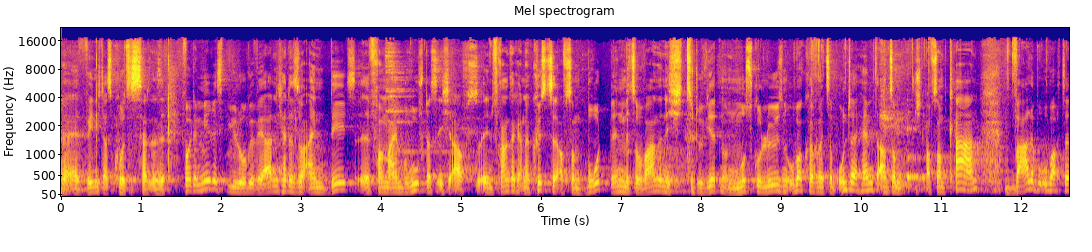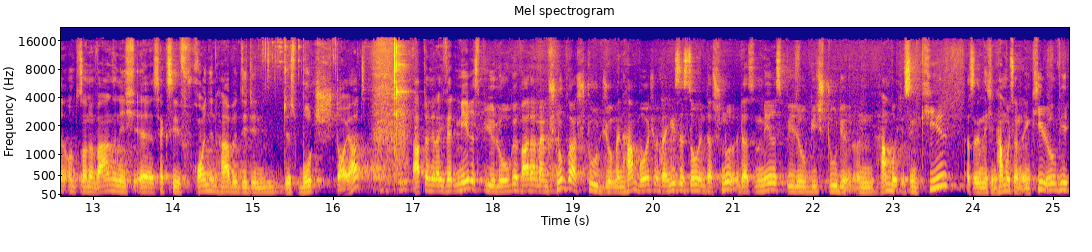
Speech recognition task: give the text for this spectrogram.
Äh, erwähne ich das kurz. Hat- Also ich wollte Meeresbiologe werden. Ich hatte so ein Bild äh, von meinem Beruf, dass ich auf, in Frankreich an der Küste auf so einem Boot bin mit so wahnsinnig tätowierten und muskulösen Oberkörper mit so einem Unterhemd auf so einem, auf so einem Kahn, Wale beobachte und so eine wahnsinnig äh, sexy Freundin habe, die den, das Boot steuert. Hab dann gedacht, ich werde Meeresbiologe, war dann beim Schnupperstudium in Hamburg und da hieß es so, in das, das Meeresbiologiestudium in Hamburg ist in Kiel, also nicht in Hamburg, sondern in Kiel irgendwie.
